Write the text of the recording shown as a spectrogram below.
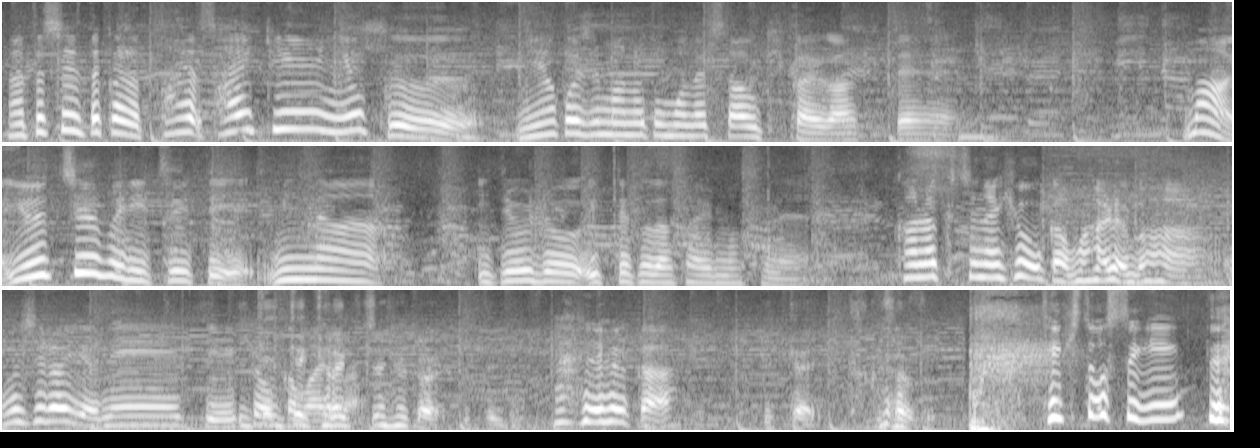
私だからた最近よく宮古島の友達と会う機会があって、まあ YouTube についてみんないろいろ言ってくださいますね。辛口な評価もあれば面白いよねっていう評価もあれば。口の評価言ってみて大丈夫か一回隠さず。適当すぎ？んって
